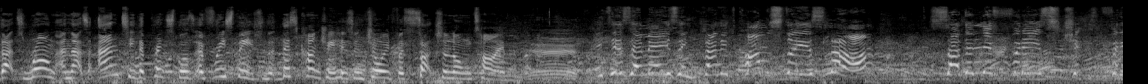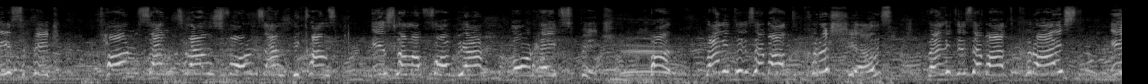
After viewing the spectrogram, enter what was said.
That's wrong, and that's anti the principles of free speech that this country has enjoyed for such a long time. It is amazing. When it comes to Islam, suddenly free, free speech turns and transforms and becomes Islamophobia or hate speech. But when it is about Christians, when it is about Christ, it becomes the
